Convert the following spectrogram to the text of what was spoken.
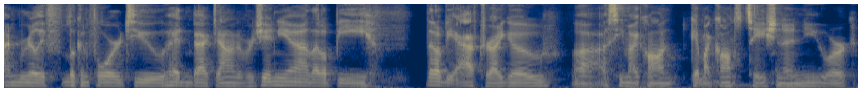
I'm really f- looking forward to heading back down to Virginia. That'll be that'll be after I go uh, see my con get my consultation in New York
